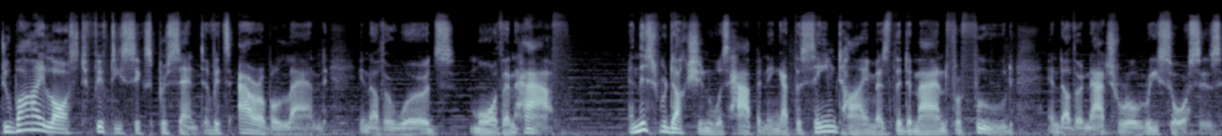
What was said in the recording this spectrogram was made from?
Dubai lost 56% of its arable land, in other words, more than half. And this reduction was happening at the same time as the demand for food and other natural resources,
